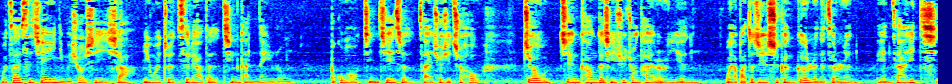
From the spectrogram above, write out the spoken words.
我再次建议你们休息一下，因为这资料的情感内容。不过紧接着在休息之后，就健康的情绪状态而言，我要把这件事跟个人的责任连在一起。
